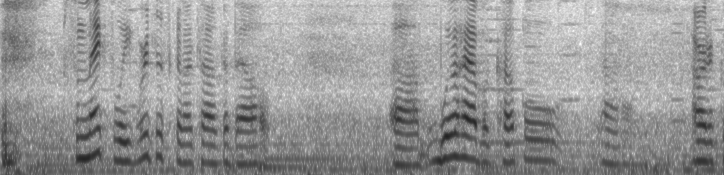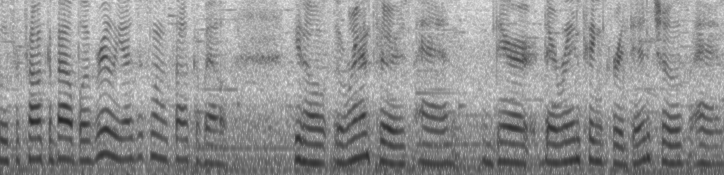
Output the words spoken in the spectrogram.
so, next week, we're just going to talk about um, we'll have a couple um, articles to talk about, but really, I just want to talk about, you know, the renters and their their renting credentials and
